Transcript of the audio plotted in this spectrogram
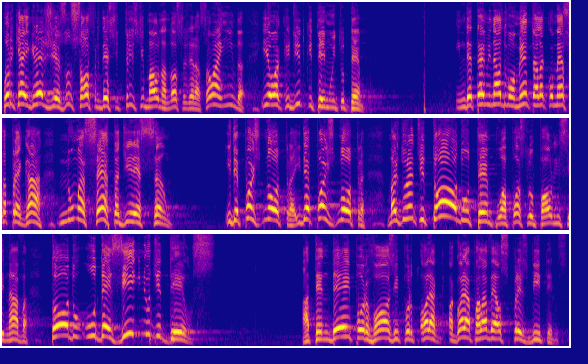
porque a igreja de Jesus sofre desse triste mal na nossa geração ainda, e eu acredito que tem muito tempo. Em determinado momento ela começa a pregar numa certa direção e depois noutra, e depois noutra. Mas durante todo o tempo o apóstolo Paulo ensinava todo o desígnio de Deus. Atendei por vós e por. Olha, agora a palavra é aos presbíteros.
